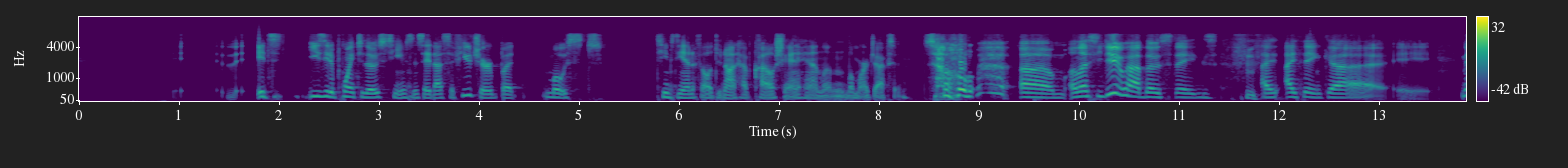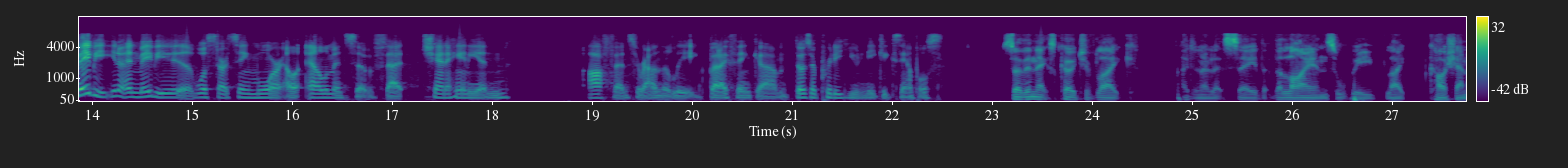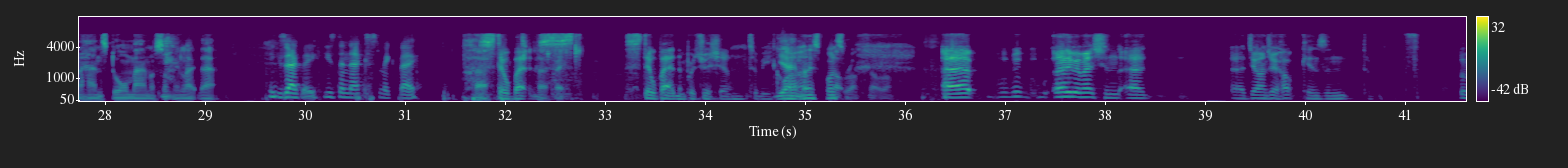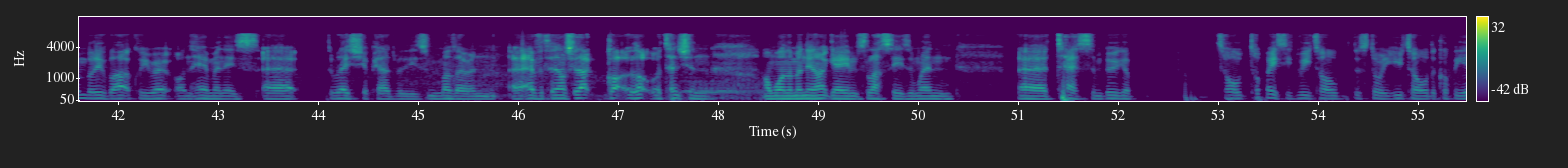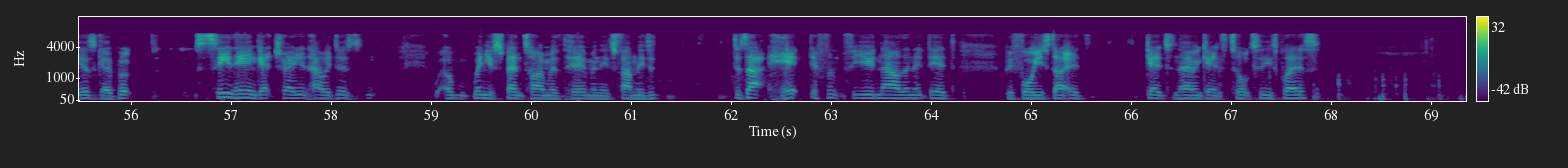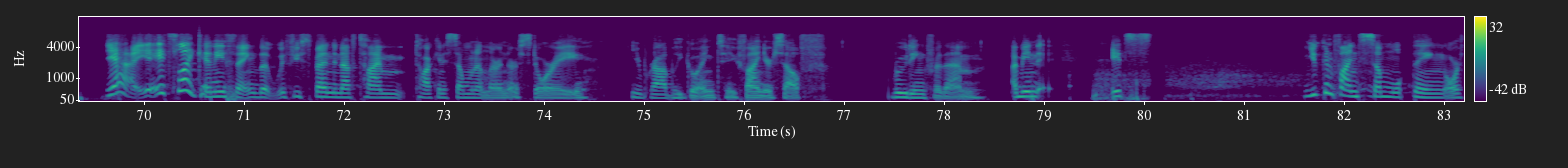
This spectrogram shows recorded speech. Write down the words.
it's easy to point to those teams and say that's the future, but most teams in the NFL do not have Kyle Shanahan and Lamar Jackson. So um, unless you do have those things, I, I think uh, maybe you know, and maybe we'll start seeing more elements of that Shanahanian offense around the league. But I think um, those are pretty unique examples. So the next coach of like I don't know, let's say that the Lions will be like Kyle Shanahan's doorman or something like that. Exactly. He's the next McVay. Perfect, still better. Perfect. Still better than Patricia, to be quite yeah, honest. Not, not wrong. Not wrong. Uh, earlier we mentioned uh, uh, DeAndre Hopkins and the f- unbelievable article you wrote on him and his uh, the relationship he had with his mother and uh, everything else. That got a lot of attention on one of the Monday night games last season when uh, Tess and Booger told, basically retold the story you told a couple of years ago. But seeing him get traded, how he does um, when you've spent time with him and his family, does that hit different for you now than it did before you started getting to know and getting to talk to these players? Yeah, it's like anything that if you spend enough time talking to someone and learn their story, you're probably going to find yourself rooting for them. I mean, it's you can find something or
